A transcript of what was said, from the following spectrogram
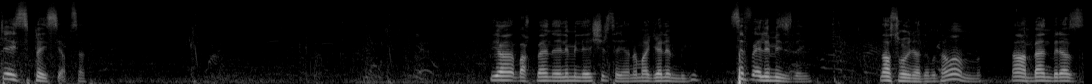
C space yap sen. Ya bak ben elim iyileşirse yanıma gelin bir gün. Sırf elimi izleyin. Nasıl oynadığımı tamam mı? Tamam ben biraz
